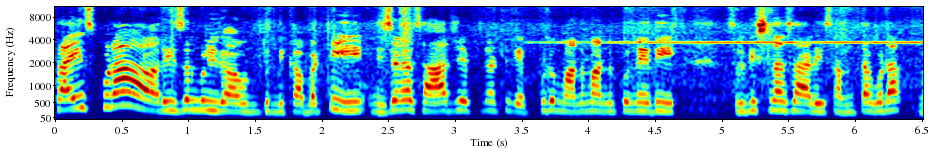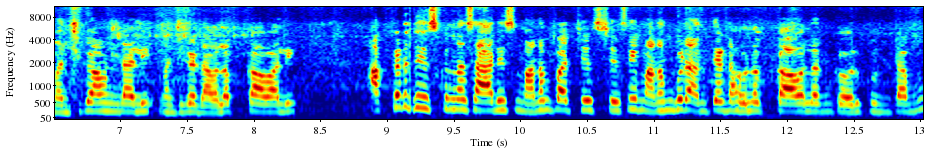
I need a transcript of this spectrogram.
ప్రైస్ కూడా రీజనబుల్గా ఉంటుంది కాబట్టి నిజంగా సార్ చెప్పినట్లుగా ఎప్పుడు మనం అనుకునేది శ్రీకృష్ణ శారీస్ అంతా కూడా మంచిగా ఉండాలి మంచిగా డెవలప్ కావాలి. అక్కడ తీసుకున్న శారీస్ మనం పర్చేస్ చేసి మనం కూడా అంతే డెవలప్ కావాలని కోరుకుంటాము.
